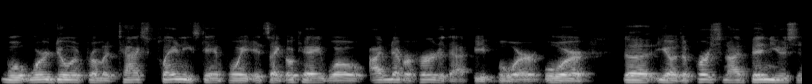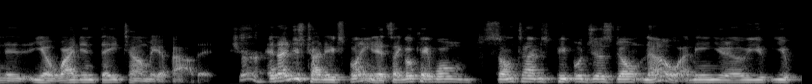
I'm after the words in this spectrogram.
what we're doing from a tax planning standpoint, it's like, okay, well, I've never heard of that before. Or the, you know, the person I've been using it, you know, why didn't they tell me about it? Sure. And I just try to explain. It's like, okay, well, sometimes people just don't know. I mean, you know, you you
